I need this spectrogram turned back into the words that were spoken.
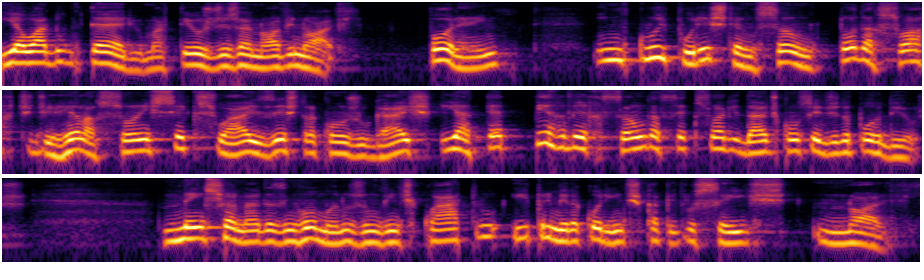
e ao adultério, Mateus 19, 9. Porém, inclui por extensão toda sorte de relações sexuais extraconjugais e até perversão da sexualidade concedida por Deus, mencionadas em Romanos 1, 24 e 1 Coríntios capítulo 6, 9.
